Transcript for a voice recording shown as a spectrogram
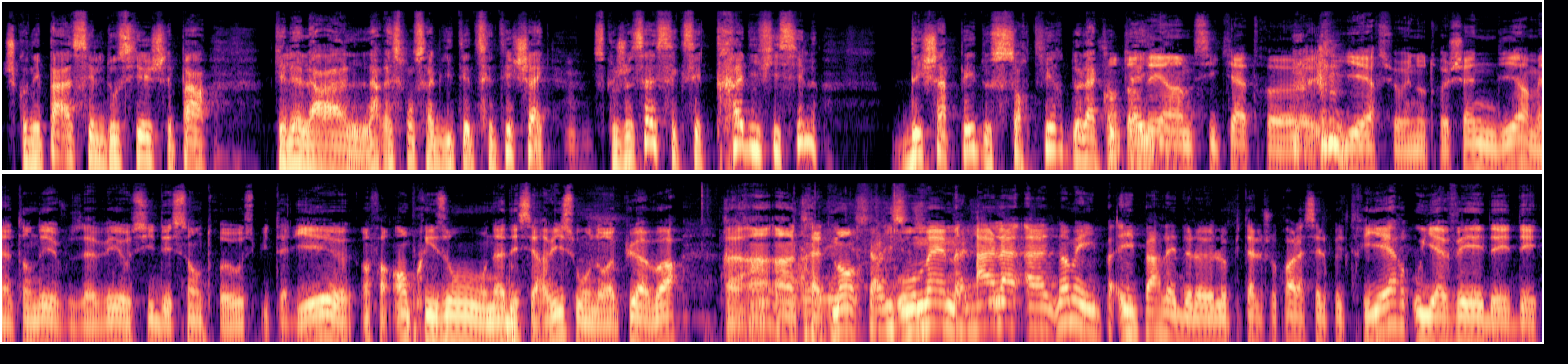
Je ne connais pas assez le dossier, je ne sais pas quelle est la, responsabilité de cet échec. Mhm. Ce que je sais, c'est que c'est très difficile d'échapper, de sortir de la cocaïne. J'entendais un psychiatre euh, hier sur une autre chaîne dire, mais attendez, vous avez aussi des centres hospitaliers, euh, enfin en prison, on a des services où on aurait pu avoir euh, un, traitement, ou même à la, non mais il, parlait de l'hôpital, je crois, à la Salpêtrière, où il y avait des, des,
